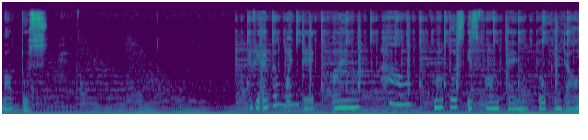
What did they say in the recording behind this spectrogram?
maltose. Have you ever wondered on how maltose is formed and broken down?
